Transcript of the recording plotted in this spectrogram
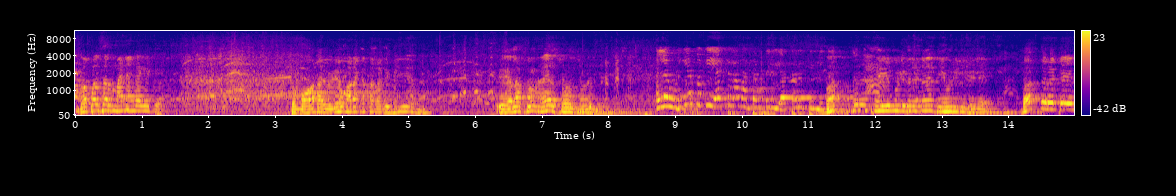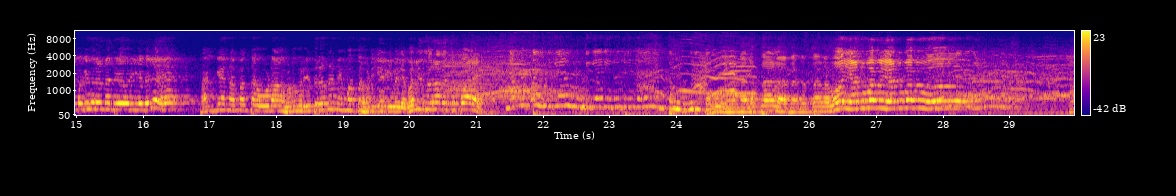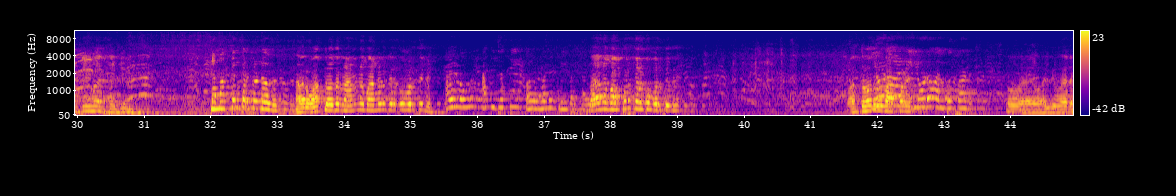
ಗೋಪಾಲ್ ಸರ್ ಮನೆ ಹಂಗಾಗೈತಿ. ತುಂಬ ವಿಡಿಯೋ ಮಾಡಕತ್ತಾರ ನೀನು ಇದೆಲ್ಲ ಸುಳ್ಳ್ರೆ ಸುಳ್ಳು ಸುಳ್ಳು. ಅಲ್ಲ ಹುಡುಗಿಯರ ಬಗ್ಗೆ ಮಾತಾಡ್ತೀರಿ? ತಿಂಡಿ ಭಕ್ತರ ಕೈ ಮುಗಿದ್ರನ ದೇವರಿಗೆ ಬೆಲೆ. ಭಕ್ತರ ಕೈ ಮುಗಿದ್ರನ ದೇವರಿಗೆ ಬೆಲೆ. ಹಂಗೆ ನಮ್ಮಂತ ಓಡಾಳ ಹುಡುಗರು ಇದ್ರನ ನಿಮ್ಮಂತ ಹುಡುಗಿಯರಿಗೆ ಬೆಲೆ. ಬರ್ಲಿ ದೂರ ಚಪ್ಪಾಳೆ. ನಮ್ಮಂತ ಹುಡುಗಿಯರು ಹುಡುಗಿಯರು ಇರೋದ್ರಿಂದ ಅಂತ ಓ ನಗತಾಳ. ನಗತಾಳ ನಮ್ಮ ಅಕ್ಕನ ಕರ್ಕೊಂಡು ಹೋಗು. ಅದ್ರ ಒತ್ತು ಹೋದ್ರೆ ನಾನು ನಮ್ಮ ಅಣ್ಣನ ಕರ್ಕೊಂಡ್ ಬರ್ತೀನಿ. ಅವ್ರ ಆಕಿ ಜೊತೆ ಅವ್ರ ಅವ್ವನೇ ಫ್ರೀ ಬರ್ತಾಳೆ ನಾನು ನಮ್ಮ ಅಪ್ಪನ ಕರ್ಕೊಂಡ್ ಬರ್ತೀನಿ. ಒತ್ತು ಹೋದ್ರೆ ಲೂಡೋ ಅಲ್ಲಿ ಕೂತ್ಕೊಂಡು. ಓ ಅಲ್ಲಿ ಹೋದ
